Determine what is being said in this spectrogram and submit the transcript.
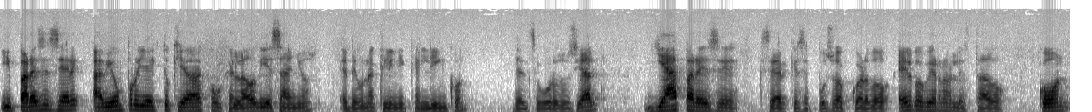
Y parece ser, había un proyecto que llevaba congelado 10 años eh, de una clínica en Lincoln del Seguro Social. Ya parece ser que se puso de acuerdo el gobierno del estado con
